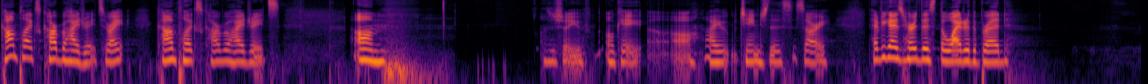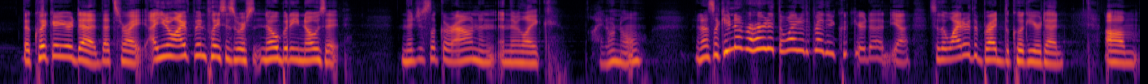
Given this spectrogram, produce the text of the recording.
Complex carbohydrates, right? Complex carbohydrates. Um, I'll just show you Okay, oh, I changed this. Sorry. Have you guys heard this? The whiter the bread, the quicker you're dead. That's right. I, you know, I've been places where nobody knows it, and they just look around and, and they're like, I don't know. And I was like, you never heard it. The whiter the bread, the quicker you're dead. Yeah. So the whiter the bread, the quicker you're dead. Um,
